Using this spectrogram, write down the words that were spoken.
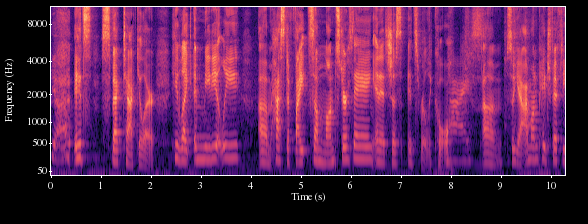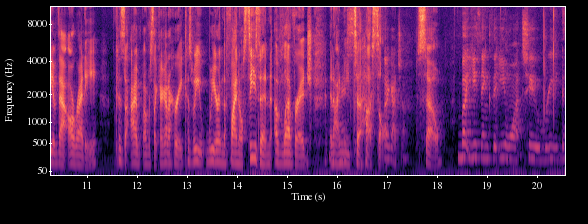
Yeah. It's spectacular. He like immediately um has to fight some monster thing and it's just it's really cool. Nice. Um so yeah, I'm on page 50 of that already cuz I I was like I got to hurry cuz we we are in the final season of Leverage and I need to hustle. I gotcha. So, But you think that you want to read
